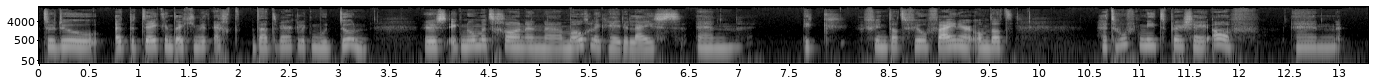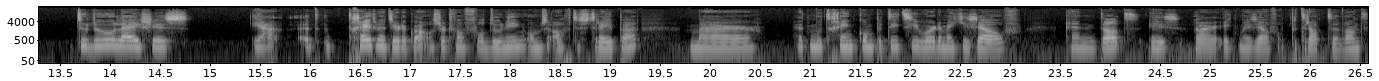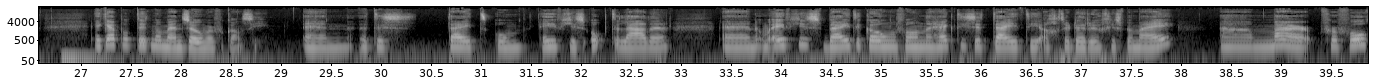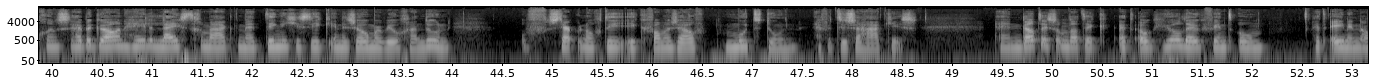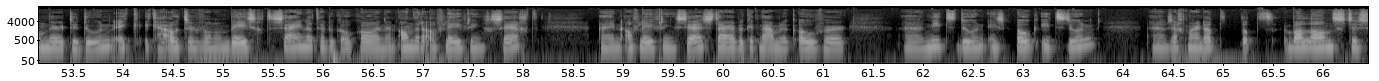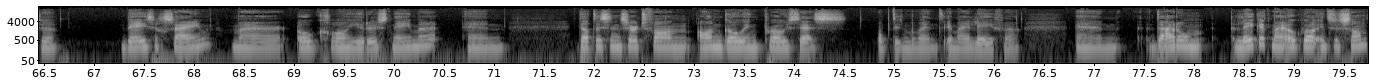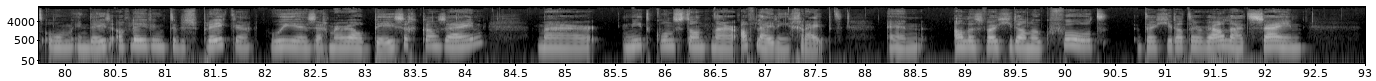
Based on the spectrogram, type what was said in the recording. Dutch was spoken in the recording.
to-do, het betekent dat je het echt daadwerkelijk moet doen. Dus ik noem het gewoon een uh, mogelijkhedenlijst. En ik vind dat veel fijner, omdat het hoeft niet per se af. En to-do-lijstjes, ja, het, geeft natuurlijk wel een soort van voldoening om ze af te strepen. Maar het moet geen competitie worden met jezelf. En dat is waar ik mezelf op betrapte. Want ik heb op dit moment zomervakantie. En het is tijd om eventjes op te laden. En om eventjes bij te komen van de hectische tijd die achter de rug is bij mij. Ehm, maar vervolgens heb ik wel een hele lijst gemaakt met dingetjes die ik in de zomer wil gaan doen. Of sterker nog, die ik van mezelf moet doen. Even tussen haakjes. En dat is omdat ik het ook heel leuk vind om het een en ander te doen. Ik, ik houd ervan om bezig te zijn. Dat heb ik ook al in een andere aflevering gezegd. In aflevering 6, daar heb ik het namelijk over uh, niets doen is ook iets doen. Uh, zeg maar dat, dat balans tussen bezig zijn, maar ook gewoon je rust nemen. En dat is een soort van ongoing process op dit moment in mijn leven. En daarom leek het mij ook wel interessant om in deze aflevering te bespreken hoe je zeg maar wel bezig kan zijn, maar niet constant naar afleiding grijpt. En alles wat je dan ook voelt, dat je dat er wel laat zijn.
